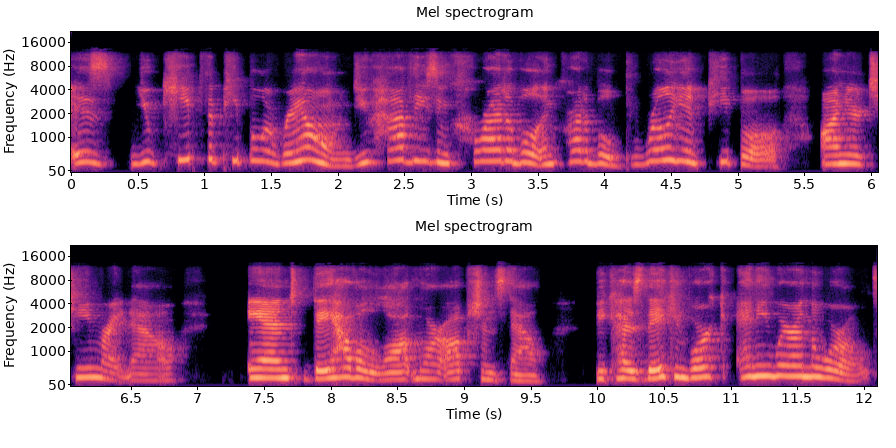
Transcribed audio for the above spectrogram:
is you keep the people around you have these incredible incredible brilliant people on your team right now and they have a lot more options now because they can work anywhere in the world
